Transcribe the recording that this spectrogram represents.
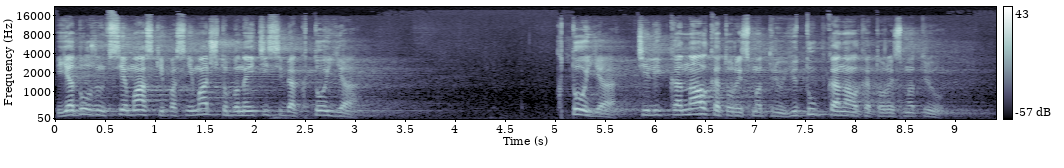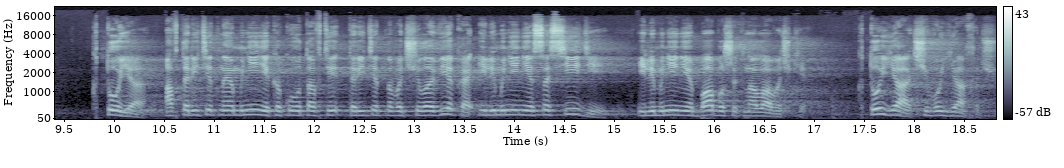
И я должен все маски поснимать, чтобы найти себя, кто я. Кто я? Телеканал, который смотрю, YouTube канал, который смотрю. Кто я? Авторитетное мнение какого-то авторитетного человека или мнение соседей, или мнение бабушек на лавочке. Кто я? Чего я хочу?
